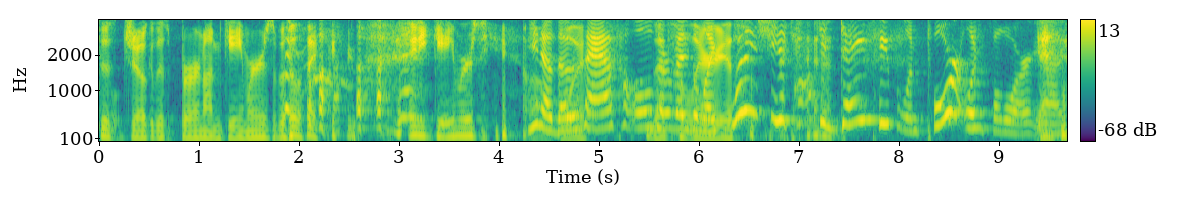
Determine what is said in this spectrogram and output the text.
this joke, this burn on gamers, but like any gamers here. you know Oh, those boy. assholes. That's Everybody's like, hilarious. what is she attacking gay people in Portland for? Yeah,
